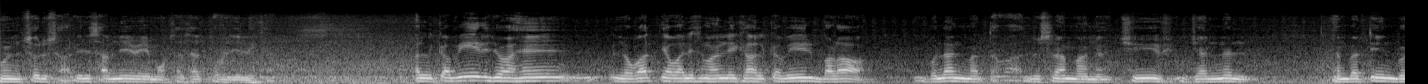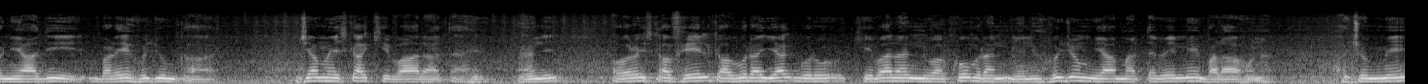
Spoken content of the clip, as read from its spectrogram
منصور صابر صاحب نے یہ مختصر توضیع لکھا۔ الکبیر جو ہیں لغت کے حوالے سے مان لکھا، الکبیر بڑا، بلند مرتبہ، دوسرا معنی چیف جنرل، نمبر تین بنیادی، بڑے ہجوم کا جمع اس کا کھبار آتا ہے۔ ہاں جی؟ اور اس کا فعل کا برا یک برو کبرن و قبرن یعنی ہجم یا مرتبے میں بڑا ہونا۔ ہجم میں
